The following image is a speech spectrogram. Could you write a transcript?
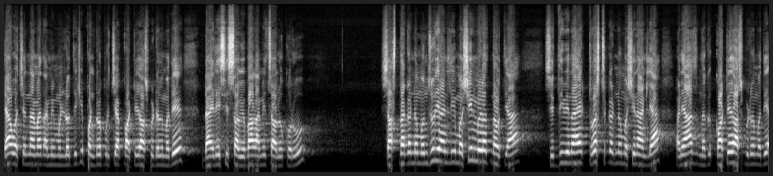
ह्या वचननाम्यात आम्ही म्हणलं होतं की पंढरपूरच्या कॉटेज हॉस्पिटलमध्ये डायलिसिसचा विभाग आम्ही चालू करू. शासनाकडनं मंजुरी आणली मशीन मिळत नव्हत्या. सिद्धिविनायक ट्रस्टकडनं मशीन आणल्या आणि आज नग कॉटेज हॉस्पिटलमध्ये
